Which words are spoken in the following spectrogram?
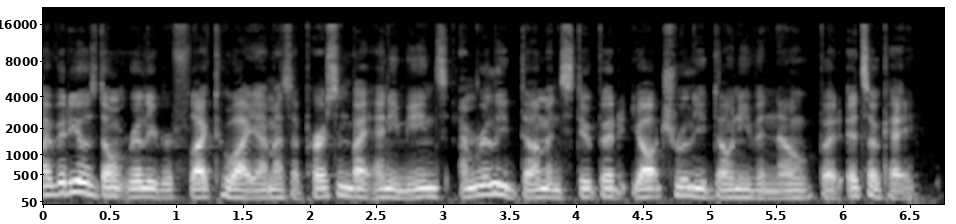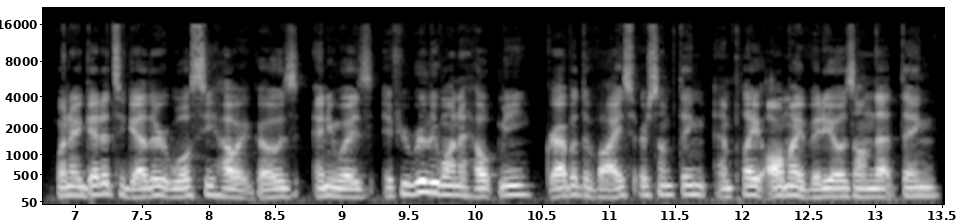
My videos don't really reflect who I am as a person by any means. I'm really dumb and stupid. Y'all truly don't even know, but it's okay. When I get it together, we'll see how it goes. Anyways, if you really want to help me, grab a device or something and play all my videos on that thing.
